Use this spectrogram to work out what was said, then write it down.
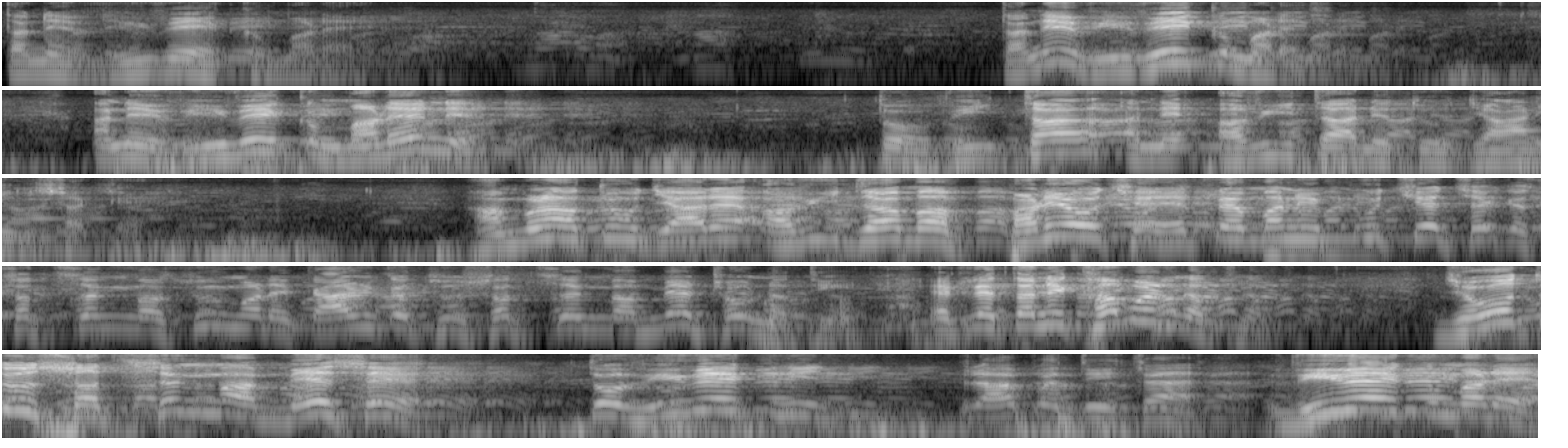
તને વિવેક મળે. તને વિવેક મળે. અને વિવેક મળે ને તો વિતા અને અવિતાને તું જાણી શકે. હમણાં તું જ્યારે અવિધામાં પડ્યો છે એટલે મને પૂછે છે કે સત્સંગમાં શું મળે? કારણ કે તું સત્સંગમાં બેઠો નથી. એટલે તને ખબર નથી. જો તું સત્સંગમાં બેસે, તો વિવેકની પ્રાપ્તિ થાય. વિવેક મળે.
